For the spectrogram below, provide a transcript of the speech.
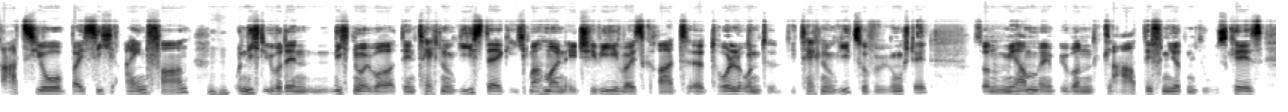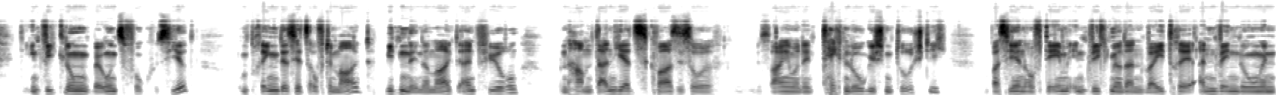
Ratio bei sich einfahren mhm. und nicht über den, nicht nur über den Technologiestack, ich mache mal ein HEV, weil es gerade äh, toll und die Technologie zur Verfügung steht, sondern wir haben über einen klar definierten Use Case die Entwicklung bei uns fokussiert und bringen das jetzt auf den Markt, mitten in der Markteinführung und haben dann jetzt quasi so, wir sagen immer, den technologischen Durchstich. Und basierend auf dem entwickeln wir dann weitere Anwendungen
